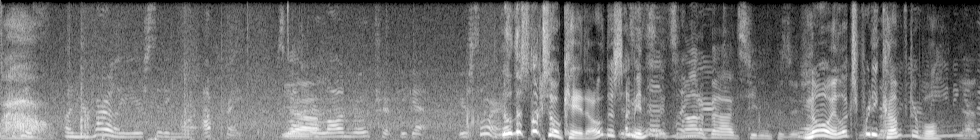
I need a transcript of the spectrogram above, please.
wow on your Harley, you're sitting more upright. So Yeah. after a long road trip, you get your sore. no this looks okay though this I mean It's- It's not a bad seating position. no it looks pretty So comfortable leaning a Yeah, bit,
